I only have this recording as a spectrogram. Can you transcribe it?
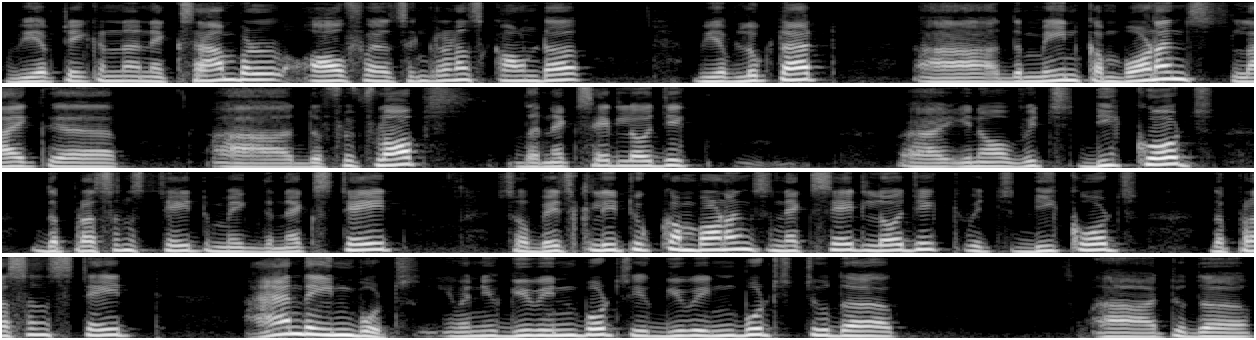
We have taken an example of a synchronous counter. We have looked at uh, the main components like uh, uh, the flip flops the next state logic uh, you know which decodes the present state to make the next state. So basically two components next state logic which decodes the present state and the inputs when you give inputs you give inputs to the uh, to the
